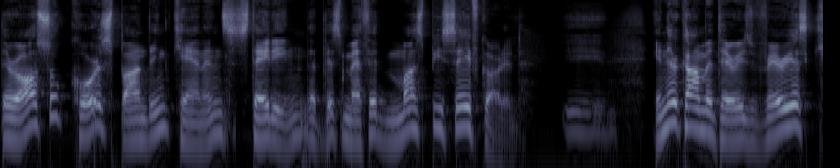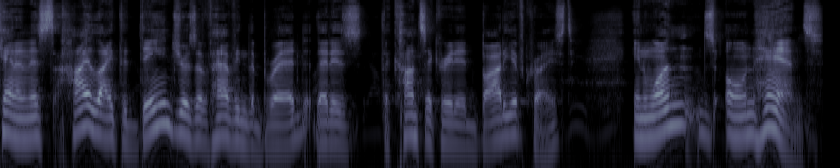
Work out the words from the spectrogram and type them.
There are also corresponding canons stating that this method must be safeguarded. In their commentaries, various canonists highlight the dangers of having the bread, that is, the consecrated body of Christ, in one's own hands,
